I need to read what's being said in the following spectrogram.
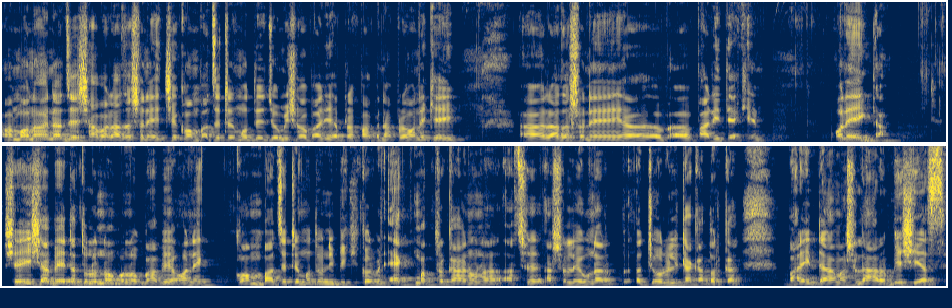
আমার মনে হয় না যে সাবার রাজাসনে এর চেয়ে কম বাজেটের মধ্যে জমি সহ বাড়ি আপনারা পাবেন। আপনারা অনেকেই রাজাসনে বাড়ি দেখেন, অনেক দাম। সেই হিসাবে এটা তুলনামূলকভাবে অনেক কম বাজেটের মধ্যে উনি বিক্রি করবেন। একমাত্র কারণ ওনার আছে, আসলে ওনার জরুরি টাকা দরকার। বাড়ির দাম আসলে আরও বেশি আছে,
